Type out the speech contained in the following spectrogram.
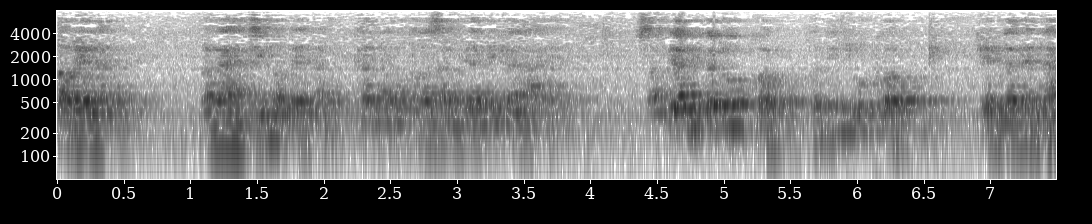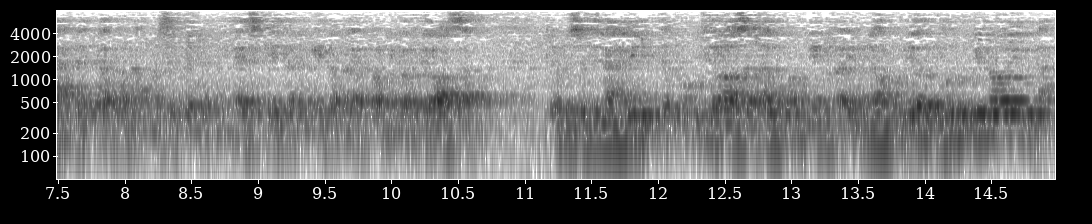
Pabela. Pengaji pabela. Karena putra sampian ini kalah Sampian ini kan ukur. Ini ukur. Kena tidak ada tak pernah sebenarnya Es kita kita apa ni kalau firasa Dan sedina ini itu firasa al-mu'min fa innahu yadhuru bi nurillah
